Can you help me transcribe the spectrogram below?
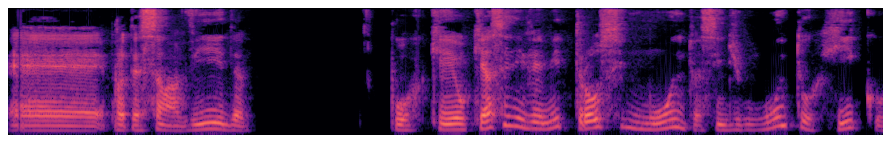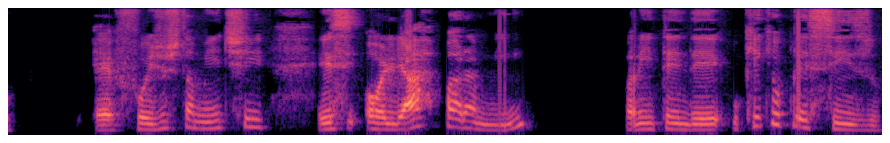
é proteção à vida porque o que a CNV me trouxe muito, assim, de muito rico, é, foi justamente esse olhar para mim, para entender o que, que eu preciso,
